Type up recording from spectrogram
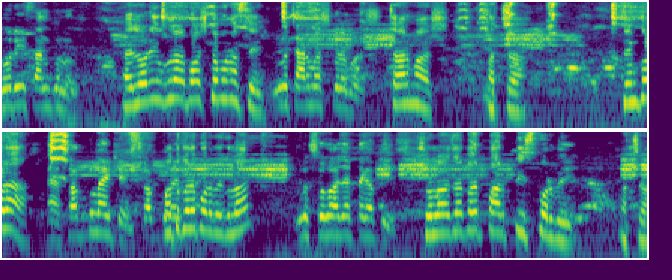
Lory sun conure. এই লরি গুলোর বয়স কেমন আছে? এগুলো চার মাস করে বয়স। মাস আচ্ছা। টেম করা? হ্যাঁ সবগুলো আইটেম কত করে পড়বে এগুলো? এগুলো ষোলো হাজার টাকা পিস ষোলো হাজার করে পার পিস পড়বে আচ্ছা।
